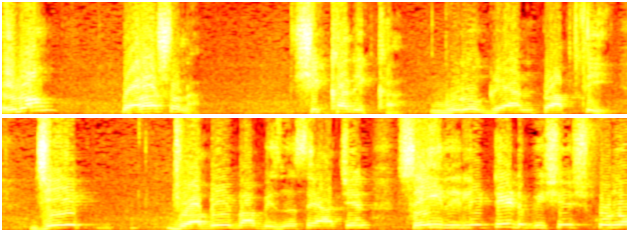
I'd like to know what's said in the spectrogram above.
এবং পড়াশোনা, শিক্ষা দীক্ষা, গুরু জ্ঞান প্রাপ্তি, যে জবে বা বিজনেসে আছেন, সেই রিলেটেড বিশেষ কোনো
